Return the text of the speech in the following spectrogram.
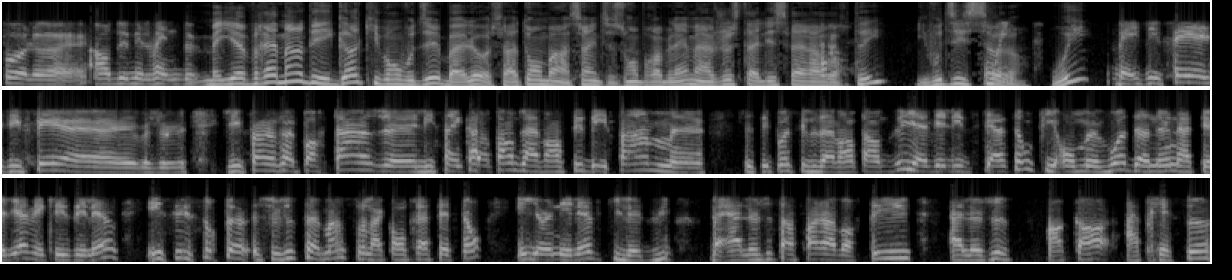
pas là, en 2022. Mais il y a vraiment des gars qui vont vous dire, ben là, ça tombe enceinte, c'est son problème, elle a juste aller se faire avorter. Ils vous disent ça, là. Oui? Ben, j'ai fait, j'ai fait, euh, j'ai fait un reportage, euh, les 50 ans de l'avancée des femmes. Euh, je sais pas si vous avez entendu, il y avait l'éducation, puis on me voit donner un atelier avec les élèves, et c'est justement sur la contraception, et il y a un élève qui le dit, ben, elle a juste à se faire avorter, elle a juste encore, après ça,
